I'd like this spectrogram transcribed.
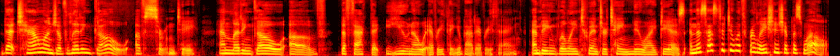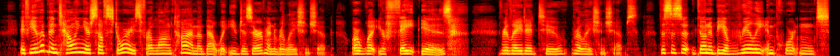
That challenge of letting go of certainty and letting go of the fact that you know everything about everything and being willing to entertain new ideas. And this has to do with relationship as well. If you have been telling yourself stories for a long time about what you deserve in a relationship or what your fate is related to relationships, this is going to be a really important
